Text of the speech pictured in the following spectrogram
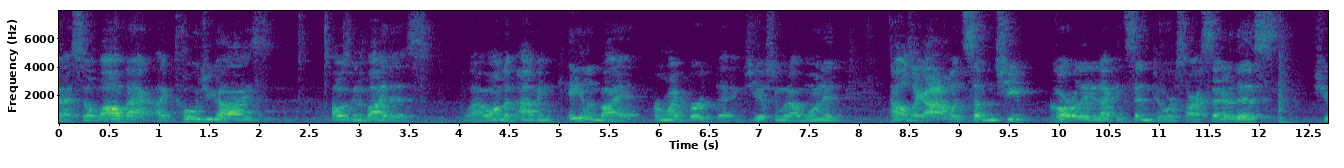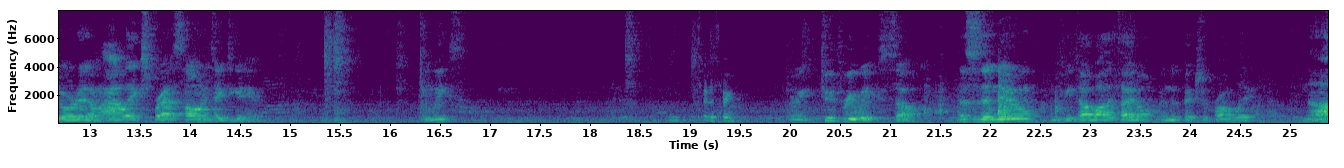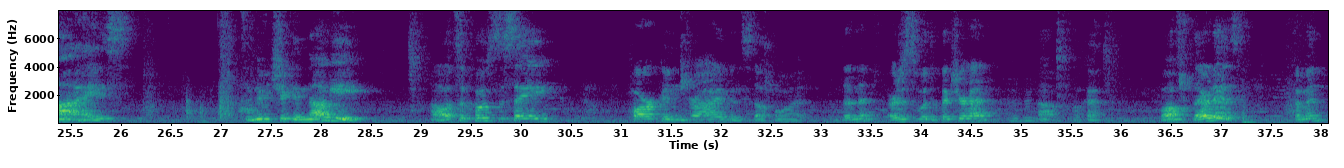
guys, so a while back I told you guys I was gonna buy this. Well, I wound up having Kaylin buy it for my birthday. She asked me what I wanted, and I was like, ah, what's something cheap, car related I could send to her. So I sent her this. She ordered it on AliExpress. How long did it take to get here? Two weeks? Two to three. Three, two, three weeks. So this is a new, you can tell by the title and the picture probably. Nice. It's a new chicken nugget. Oh, it's supposed to say park and drive and stuff on it, doesn't it? Or is this what the picture had? Mhm. Oh, okay. Well, there it is. Come in.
